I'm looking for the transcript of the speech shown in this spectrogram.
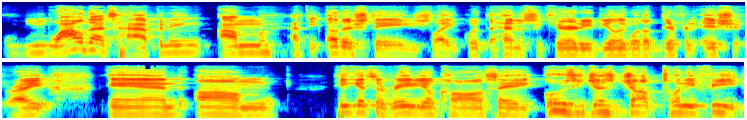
while that's happening, I'm at the other stage, like with the head of security dealing with a different issue, right? And um, he gets a radio call saying, "Uzi just jumped 20 feet."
